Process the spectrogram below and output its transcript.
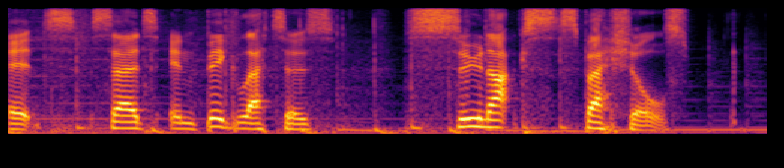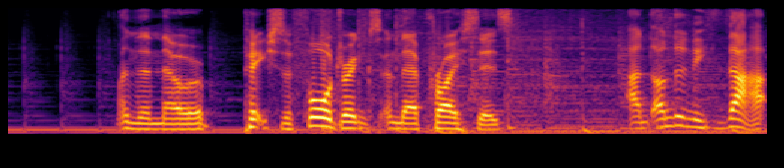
it said in big letters Sunak's specials and then there were pictures of four drinks and their prices. And underneath that,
